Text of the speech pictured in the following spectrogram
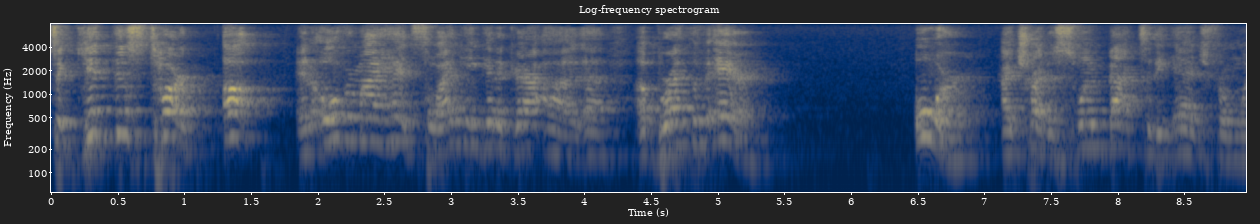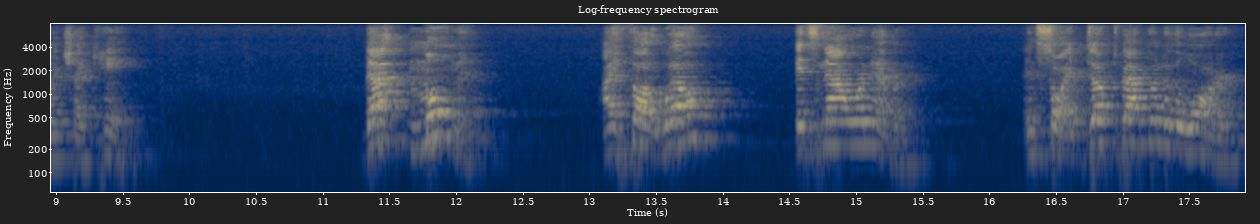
to get this tarp up and over my head so I can get a, uh, a, a breath of air. Or I try to swim back to the edge from which I came. That moment, I thought, well, it's now or never. And so I ducked back under the water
